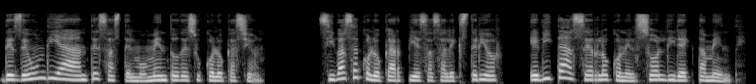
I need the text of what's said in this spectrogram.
desde un día antes hasta el momento de su colocación. Si vas a colocar piezas al exterior, evita hacerlo con el sol directamente.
